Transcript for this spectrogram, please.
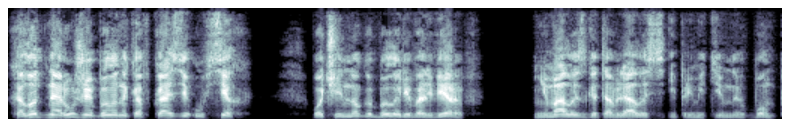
Холодное оружие было на Кавказе у всех. Очень много было револьверов, немало изготовлялось и примитивных бомб.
